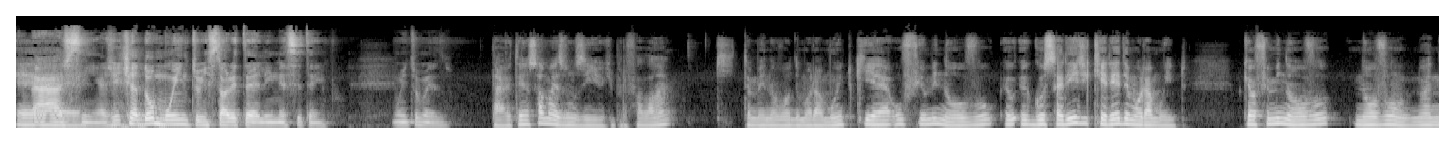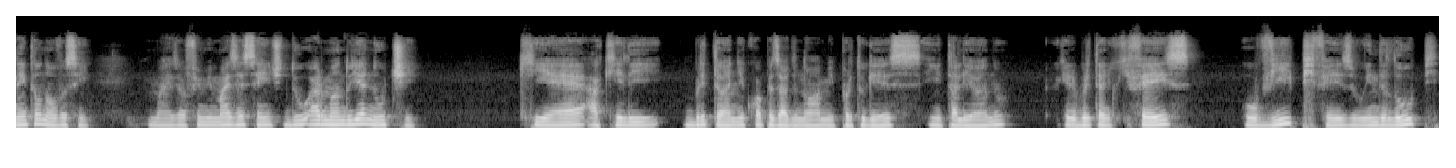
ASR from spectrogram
É... Ah, sim. A gente andou muito em storytelling nesse tempo. Muito mesmo. Tá, eu tenho só mais umzinho aqui para falar que também não vou demorar muito, que é o filme novo. Eu, eu gostaria de querer demorar muito, porque é o filme novo, novo, não é nem tão novo assim, mas é o filme mais recente do Armando Iannucci, que é aquele britânico, apesar do nome português e italiano, aquele britânico que fez o VIP, fez o In the Loop,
